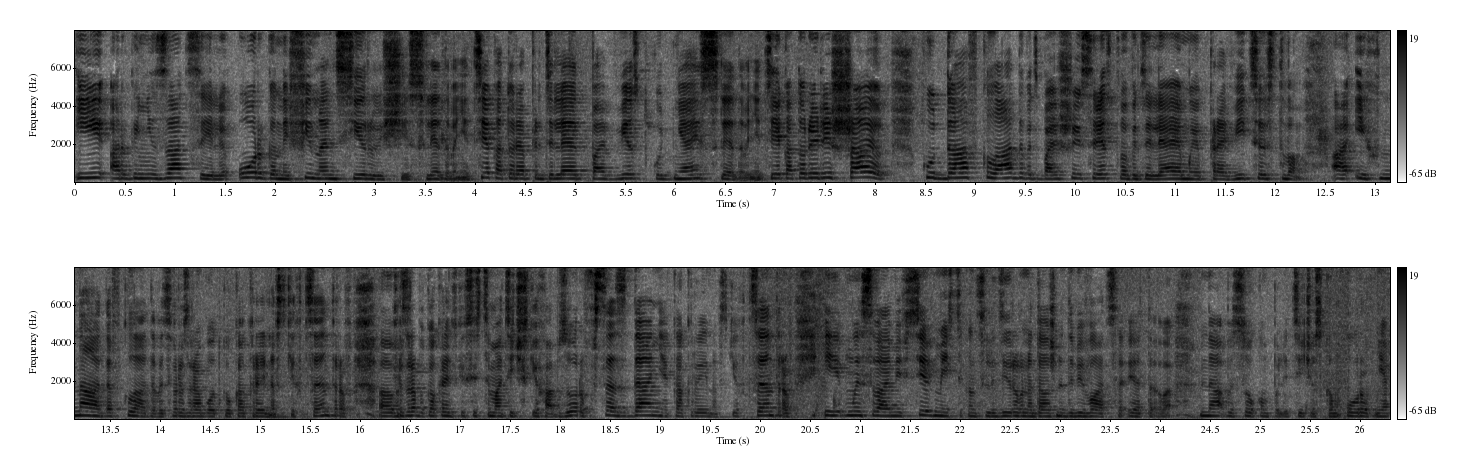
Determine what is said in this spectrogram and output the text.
и организации или органы, финансирующие исследования. Те, которые определяют повестку дня исследований. Те, которые решают, куда вкладывать большие средства, выделяемые правительством. А их надо вкладывать в разработку кокрейновских центров, э, в разработку кокрейновских систематических обзоров, в создание кокрейновских центров. И мы с вами все вместе консолидированно должны добиваться этого на высоком политическом уровне.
